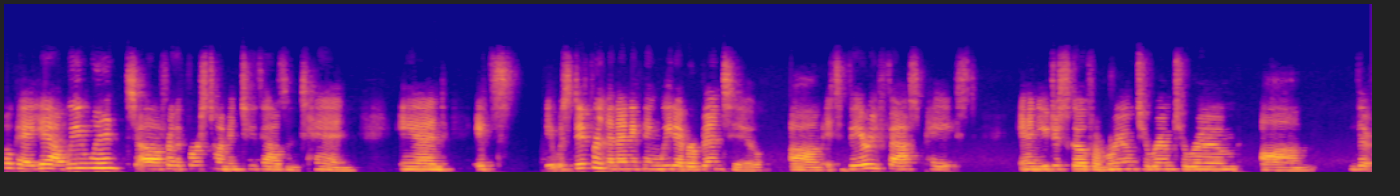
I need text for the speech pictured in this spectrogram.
Okay, yeah, we went uh, for the first time in 2010, and it's it was different than anything we'd ever been to. Um, it's very fast paced, and you just go from room to room to room. Um, there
